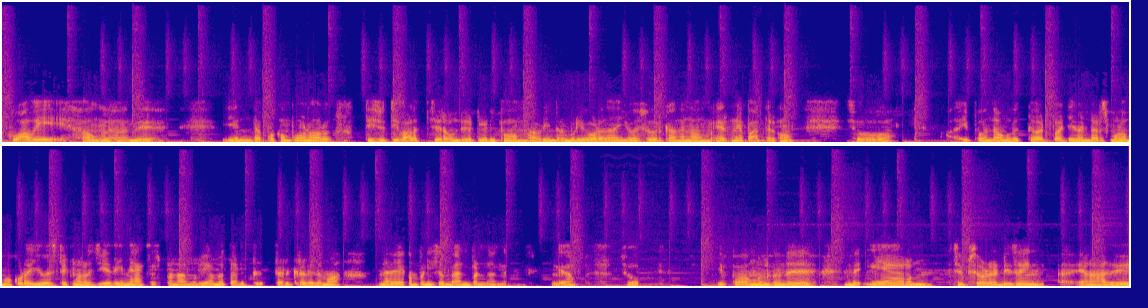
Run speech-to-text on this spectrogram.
ஹுவாவே அவங்கள வந்து எந்த பக்கம் போனாலும் சுற்றி சுற்றி வளைச்சு ரவுண்டு கட்டி அடிப்போம் அப்படின்ற முடிவோட தான் யூஎஸும் இருக்காங்கன்னு நம்ம ஏற்கனவே பார்த்துருக்கோம். ஸோ இப்போ வந்து அவங்களுக்கு தேர்ட் பார்ட்டி வெண்டர்ஸ் மூலமாக கூட யூஎஸ் டெக்னாலஜி எதையுமே ஆக்சஸ் பண்ண முடியாமல் தடுத்து தடுக்கிற விதமாக நிறைய கம்பெனிஸை பேன் பண்ணாங்க. இல்லையா? ஸோ இப்போ அவங்களுக்கு வந்து இந்த ஏஆர்எம் சிப்ஸோட டிசைன் ஏன்னா அதுவே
